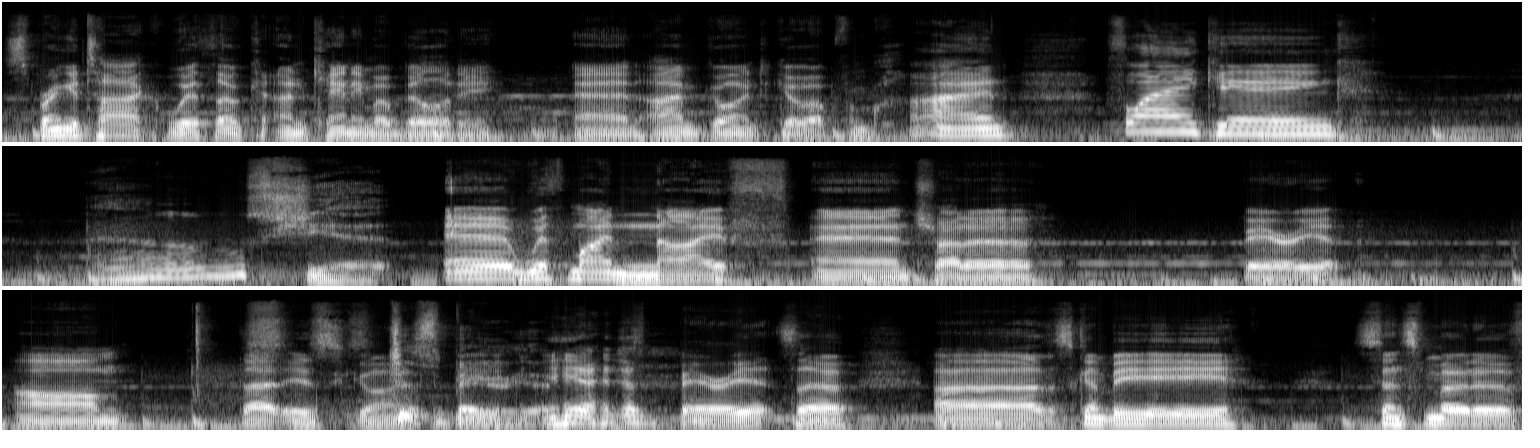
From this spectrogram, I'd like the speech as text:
spring attack with un- uncanny mobility, and I'm going to go up from behind, flanking Oh shit! uh, with my knife and try to bury it. Um, that is going Just to be bury it. yeah, just bury it. So uh, that's gonna be sense motive.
